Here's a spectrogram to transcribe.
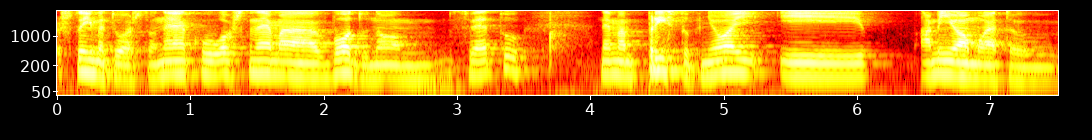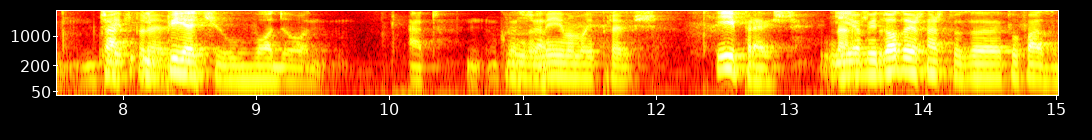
što imate uopšte. Neko uopšte nema vodu na ovom svetu, nema pristup njoj i a mi imamo eto čak I i, pijeću vodu eto kroz da čas. mi imamo i previše. I previše. Da, I ja bih dodao još nešto za tu fazu.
